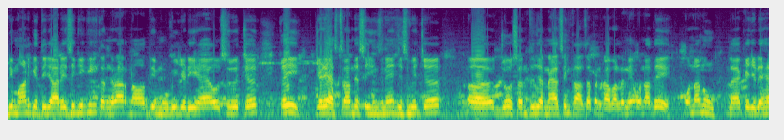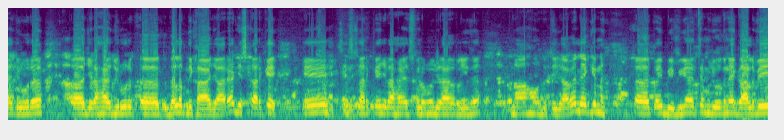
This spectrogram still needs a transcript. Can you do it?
ਡਿਮਾਂਡ ਕੀਤੀ ਜਾ ਰਹੀ ਸੀ ਕਿ ਕੰਗਨਾ ਰਣੌਤ ਦੀ ਮੂਵੀ ਜਿਹੜੀ ਹੈ ਉਸ ਵਿੱਚ ਕਈ ਜਿਹੜੇ ਇਸ ਤਰ੍ਹਾਂ ਦੇ ਸੀਨਸ ਨੇ ਜਿਸ ਵਿੱਚ ਜੋ ਸੰਤ ਜਰਨੈਲ ਸਿੰਘ ਖਾਲਸਾ ਪਿੰਡਾਂ ਵਾਲੇ ਨੇ ਉਹਨਾਂ ਦੇ ਉਹਨਾਂ ਨੂੰ ਲੈ ਕੇ ਜਿਹੜੇ ਹੈ ਜ਼ਰੂਰ ਜਿਹੜਾ ਹੈ ਜ਼ਰੂਰ ਗਲਤ ਦਿਖਾਇਆ ਜਾ ਰਿਹਾ। ਜਿਸ ਕਰਕੇ ਇਹ ਇਸ ਕਰਕੇ ਜਿਹੜਾ ਹੈ ਇਸ ਫਿਲਮ ਨੂੰ ਜਿਹੜਾ ਹੈ ਰਿਲੀਜ਼ ਨਾ ਹੋਣ ਦਿੱਤੀ ਜਾਵੇ। ਲੇਕਿਨ ਕਈ ਬੀਬੀਆਂ ਇੱਥੇ ਮੌਜੂਦ ਨੇ ਗੱਲ ਵੀ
